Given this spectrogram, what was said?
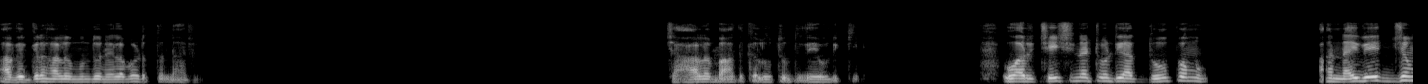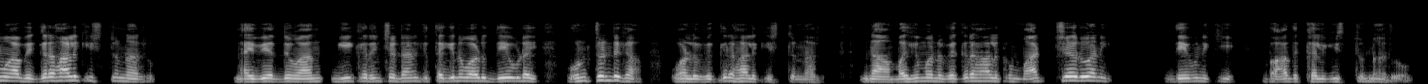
ఆ విగ్రహాల ముందు నిలబడుతున్నారు. చాలా బాధ కలుగుతుంది దేవునికి. వారు చేసినటువంటి ఆ ధూపము ఆ నైవేద్యము ఆ విగ్రహాలకి ఇస్తున్నారు. నైవేద్యం అంగీకరించడానికి తగిన వాడు దేవుడై ఉంటుండగా వాళ్ళు విగ్రహాలకి ఇస్తున్నారు. నా మహిమను విగ్రహాలకు మార్చారు అని దేవునికి బాధ కలిగిస్తున్నారు.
